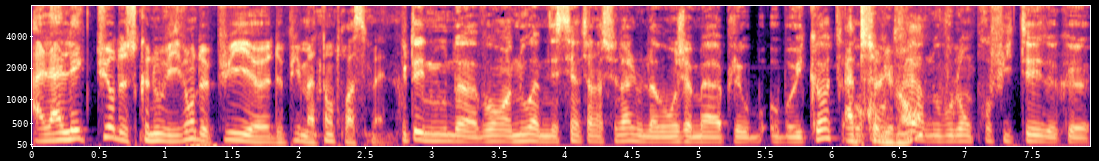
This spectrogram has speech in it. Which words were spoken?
à la lecture de ce que nous vivons depuis, euh, depuis maintenant trois semaines. Écoutez, nous, n'avons, nous, Amnesty International, nous n'avons jamais appelé au, au, boycott. Absolument. Au contraire, nous voulons profiter de que,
